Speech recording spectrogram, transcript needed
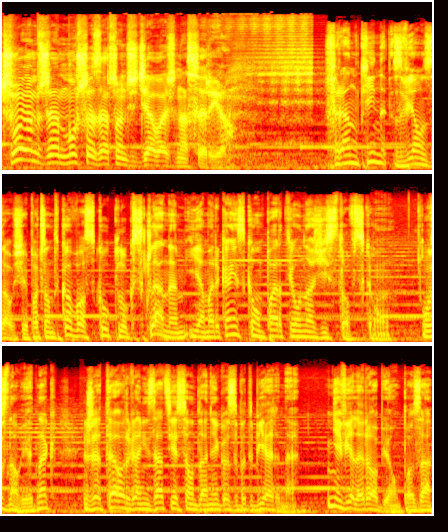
Czułem, że muszę zacząć działać na serio. Franklin związał się początkowo z Ku Klux Klanem i amerykańską partią nazistowską. Uznał jednak, że te organizacje są dla niego zbyt bierne. Niewiele robią poza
